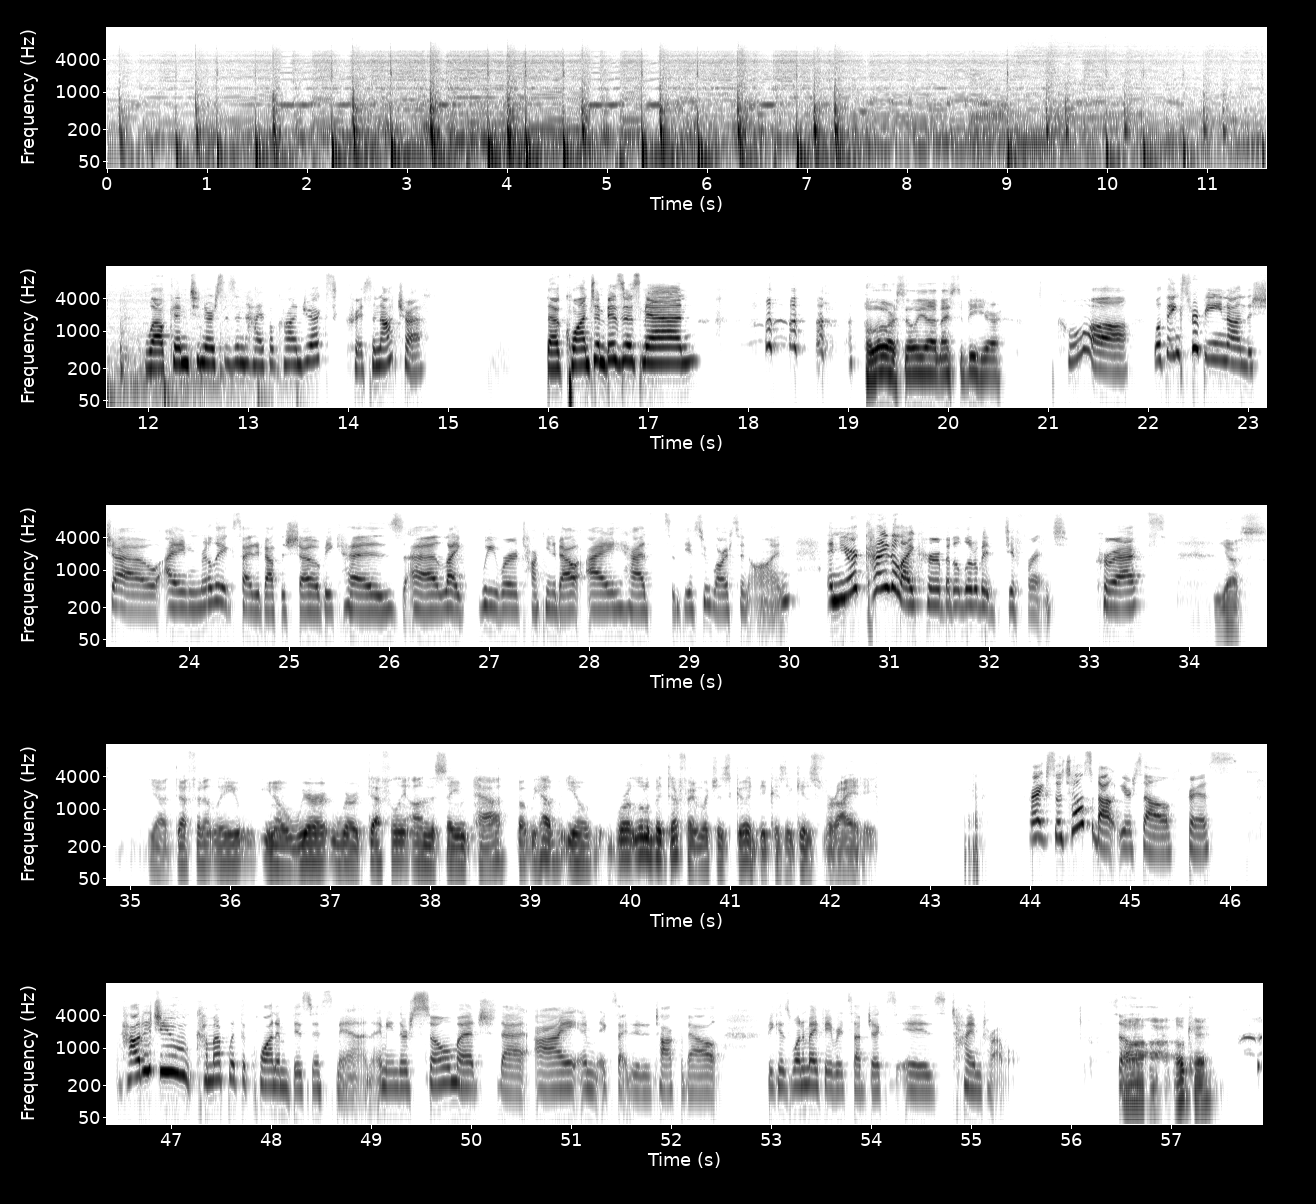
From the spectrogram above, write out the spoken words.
Welcome to Nurses and Hypochondriacs, Chris Anatra, the quantum businessman. Hello, Ercilia. Nice to be here. Cool. Well, thanks for being on the show. I'm really excited about the show because, uh, like we were talking about, I had Cynthia Sue Larson on, and you're kind of like her, but a little bit different, correct? Yes. Yeah, definitely. You know, we're we're definitely on the same path, but we have, you know, we're a little bit different, which is good because it gives variety. Right. So tell us about yourself, Chris. How did you come up with the quantum businessman? I mean, there's so much that I am excited to talk about because one of my favorite subjects is time travel. So, uh, okay.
